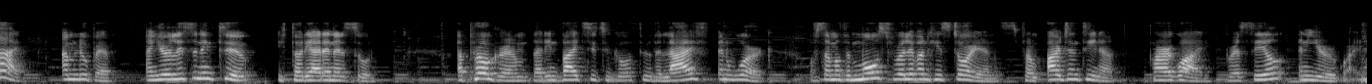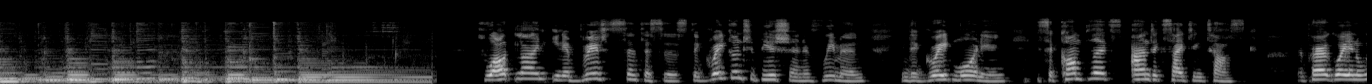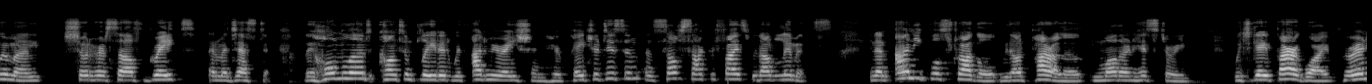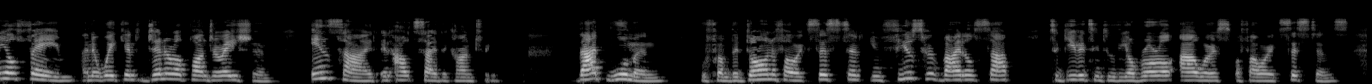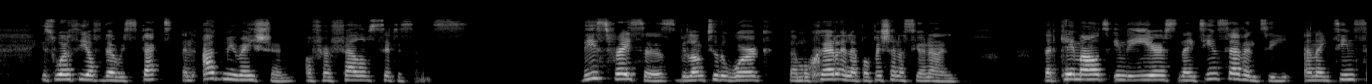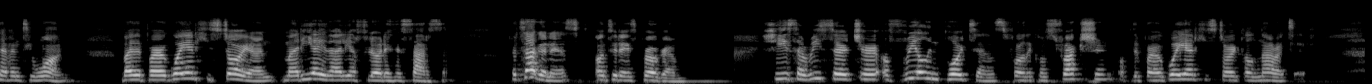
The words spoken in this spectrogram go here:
Hi, I'm Lupe, and you're listening to Historiar en el Sur, a program that invites you to go through the life and work of some of the most relevant historians from Argentina, Paraguay, Brazil, and Uruguay. To outline in a brief synthesis the great contribution of women in the Great Morning is a complex and exciting task. The Paraguayan woman showed herself great and majestic. The homeland contemplated with admiration her patriotism and self sacrifice without limits, in an unequal struggle without parallel in modern history, which gave Paraguay perennial fame and awakened general ponderation inside and outside the country. That woman, who from the dawn of our existence infused her vital sap to give it into the auroral hours of our existence, is worthy of the respect and admiration of her fellow citizens. These phrases belong to the work La Mujer en la Epopeya Nacional, that came out in the years 1970 and 1971 by the Paraguayan historian Maria Idalia Flores de Zarza, protagonist on today's program. She is a researcher of real importance for the construction of the Paraguayan historical narrative,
